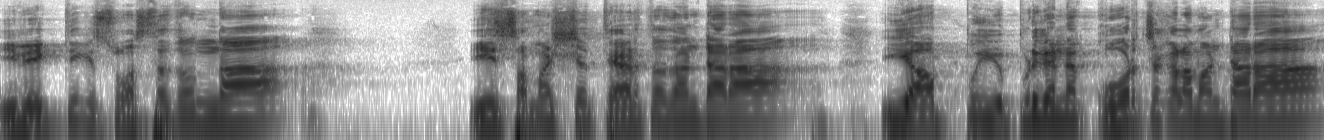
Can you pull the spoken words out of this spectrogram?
ఈ వ్యక్తికి స్వస్థత ఉందా? ఈ సమస్య తీరుతుందంటారా? ఈ అప్పు ఎప్పటికైనా కూర్చగలమంటారా?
